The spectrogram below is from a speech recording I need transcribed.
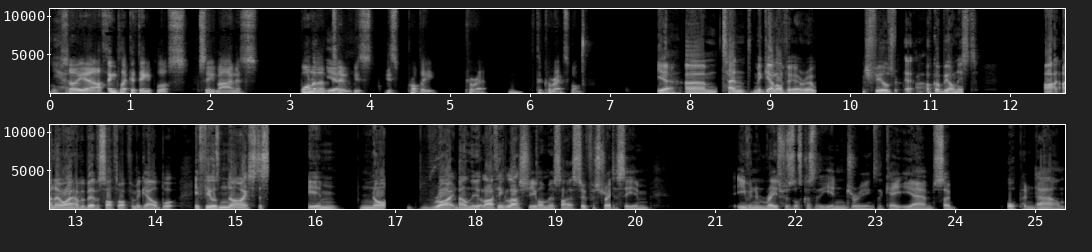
yeah, So yeah, I think like a D plus, C minus, one of them Yeah. two is is probably correct, the correct one. yeah. Um, tenth, Miguel Oliveira, which feels. I've got to be honest. I, I know I have a bit of a soft spot for Miguel, but it feels nice to see him not right down the. I think last year it was almost like so frustrating to see him, even in race results because of the injury and the KTM, so up and down.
